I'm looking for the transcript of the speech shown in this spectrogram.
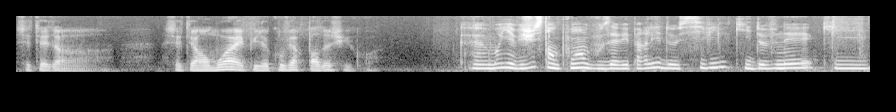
C'était c'était en moi et puis le couvercle par dessus, quoi. Euh, moi, il y avait juste un point. Vous avez parlé de civils qui devenaient, qui,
